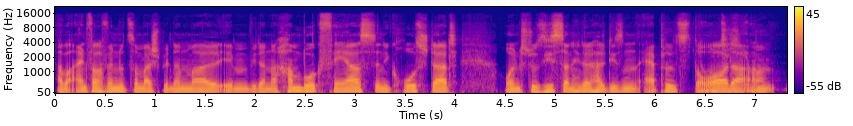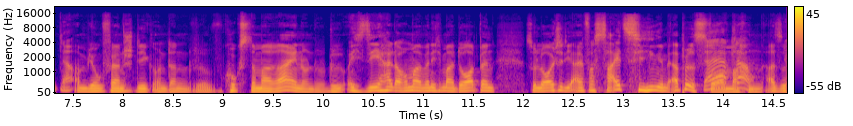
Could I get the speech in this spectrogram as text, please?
Aber einfach, wenn du zum Beispiel dann mal eben wieder nach Hamburg fährst, in die Großstadt und du siehst dann hinter halt diesen Apple Store da am, ja. am, Jungfernstieg und dann guckst du mal rein. Und du, ich sehe halt auch immer, wenn ich mal dort bin, so Leute, die einfach Sightseeing im Apple Store ja, machen. Also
